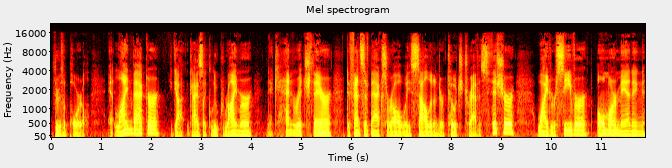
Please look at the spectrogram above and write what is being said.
through the portal. At linebacker, you got guys like Luke Reimer, Nick Henrich there. Defensive backs are always solid under coach Travis Fisher. Wide receiver, Omar Manning,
